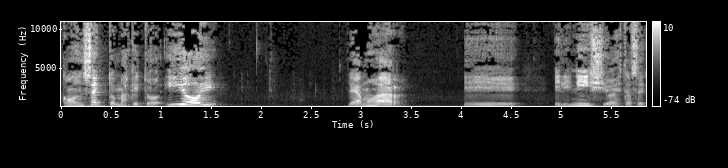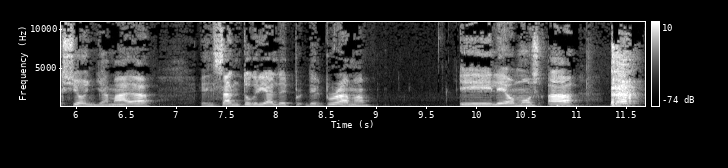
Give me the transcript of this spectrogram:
conceptos más que todo. Y hoy le vamos a dar eh, el inicio a esta sección llamada El Santo Grial del, del programa. Eh, le vamos a dar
